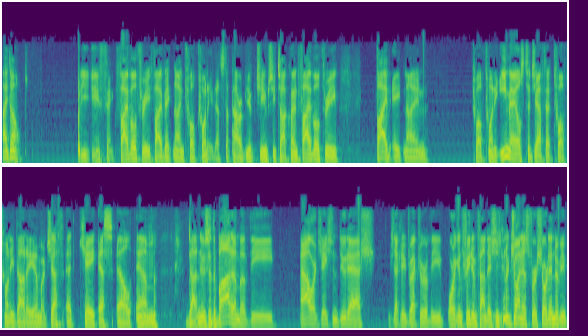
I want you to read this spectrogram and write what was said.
I don't. What do you think? 503 589 1220. That's the Power Buick GMC talk line 503 589 1220. Emails to Jeff at 1220.am or Jeff at KSLM.news. At the bottom of the hour, Jason Dudash, Executive Director of the Oregon Freedom Foundation, is going to join us for a short interview.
